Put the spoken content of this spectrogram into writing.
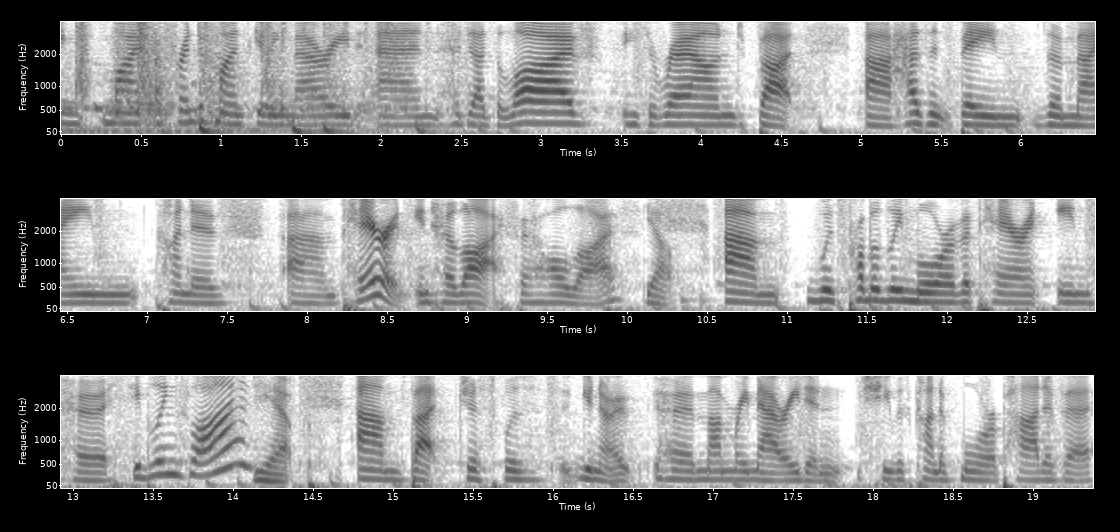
Interesting. My a friend of mine's getting married, and her dad's alive. He's around, but uh, hasn't been the main kind of um, parent in her life, her whole life. Yep. Um, was probably more of a parent in her siblings' lives. Yep. Um, but just was, you know, her mum remarried, and she was kind of more a part of a,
